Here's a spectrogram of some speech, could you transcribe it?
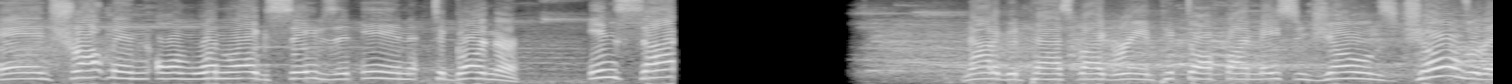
and Troutman on one leg saves it in to Gardner. Inside. Not a good pass by Green. Picked off by Mason Jones. Jones with a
